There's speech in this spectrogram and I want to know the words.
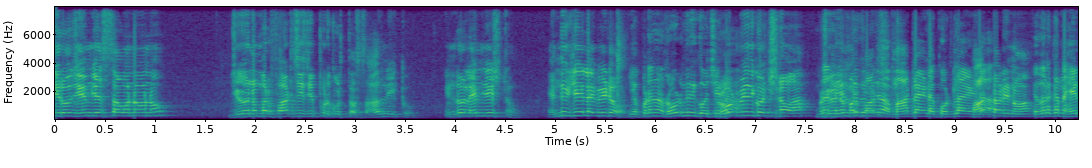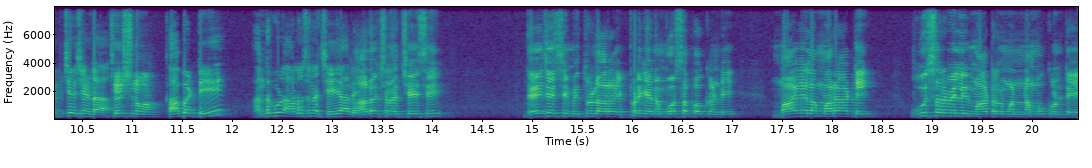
ఈ రోజు ఏం చేస్తా ఉన్నావు జియో నెంబర్ ఫార్టీ ఇప్పుడు గుర్తొస్తుంది నీకు. ఇన్ని రోజులు ఏం చేసినావు? ఎందుకు చేయలే వీడియో? ఎప్పుడైనా రోడ్ మీదకి వచ్చి రోడ్ మీదకి వచ్చినావా? మాట్లాడినా. ఎవరికైనా హెల్ప్ చేసిండా? చేసినావా? కాబట్టి అందరు కూడా ఆలోచన చేయాలి. ఆలోచన చేసి దయచేసి మిత్రులారా ఇప్పటికైనా మోసపోకండి. మాయల మరాఠీ ఊసర వెళ్ళిన మాటలు మనం నమ్ముకుంటే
